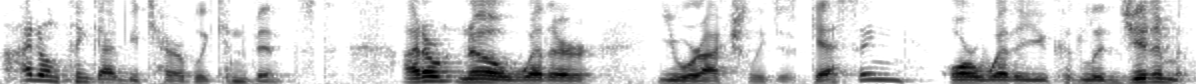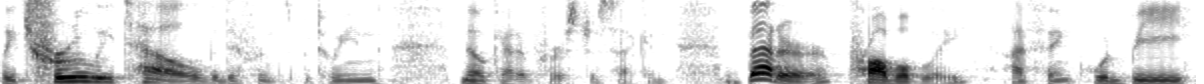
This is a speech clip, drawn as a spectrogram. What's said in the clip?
I don't think I'd be terribly convinced. I don't know whether you were actually just guessing or whether you could legitimately, truly tell the difference between milk added first or second. Better, probably, I think, would be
